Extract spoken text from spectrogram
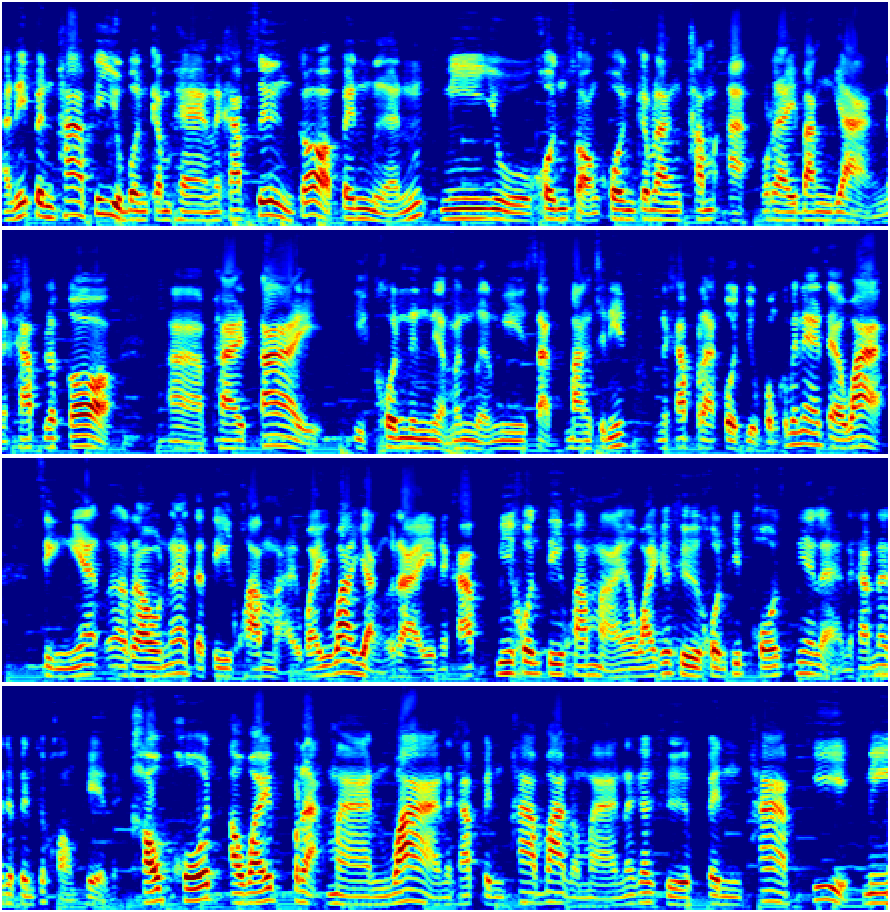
อันนี้เป็นภาพที่อยู่บนกำแพงนะครับ ซึ่งก็เป็นเหมือนมีอยู่คนสองคนกำลังทำอะไรบางอย่างนะครับ แล้วก็อ่าภายใต้อีกคนนึงเนี่ยมันเหมือนมีสัตว์บางชนิดนะครับ ปรากฏอยู่ผมก็ไม่แน่ใจว่า สิ่งนี้เราน่าจะตีความหมายไว้ว่าอย่างไรนะครับ มีคนตีความหมายเอาไว้ก็คือคนที่โพสต์เนี่ยแหละนะครับ น่าจะเป็นเจ้าของเพจเขาโพสต์เอาไว้ประมาณว่านะครับเป็นภาพวาดออกมานั่นก็คือเป็นภาพที่มี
